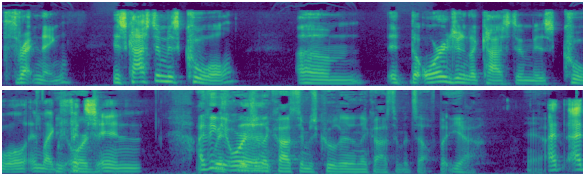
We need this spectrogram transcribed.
threatening. His costume is cool. Um, it, the origin of the costume is cool and like The fits origin. in. I think the origin the- of the costume is cooler than the costume itself. But yeah, I I,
